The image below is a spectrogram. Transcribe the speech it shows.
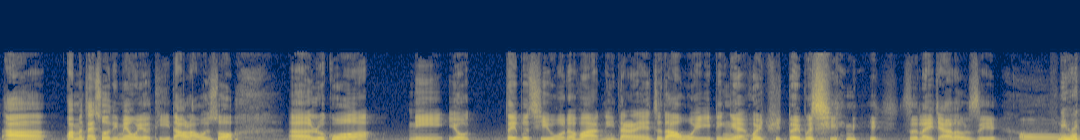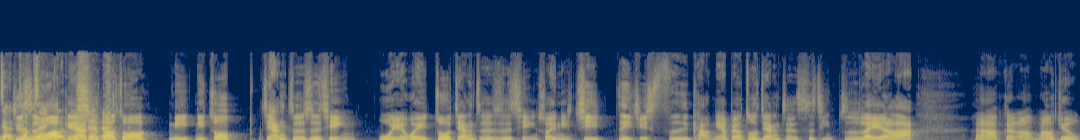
啊、呃关门再说里面我有提到了，我就说，呃，如果你有对不起我的话，你当然也知道我一定也会去对不起你之类这样的东西，哦你会讲就是我要给他知道说，你你做这样子的事情。我也会做这样子的事情，所以你去自己去思考你要不要做这样子的事情之类的啦。啊，跟然后然后就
